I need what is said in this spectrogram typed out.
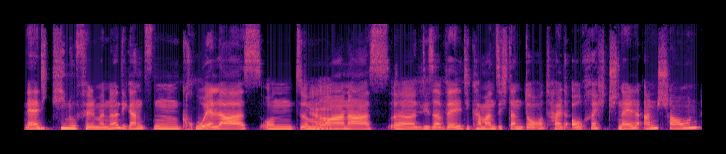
Naja, die Kinofilme, ne? Die ganzen Cruellas und äh, Moanas äh, dieser Welt, die kann man sich dann dort halt auch recht schnell anschauen.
